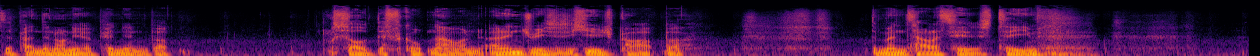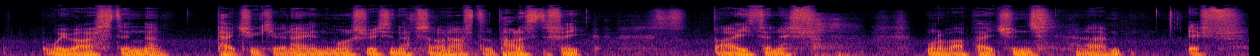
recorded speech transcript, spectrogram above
depending on your opinion. But so difficult now, and, and injuries is a huge part. But the mentality of this team, we were asked in the Patreon Q and A in the most recent episode after the Palace defeat by Ethan if one of our patrons um, if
